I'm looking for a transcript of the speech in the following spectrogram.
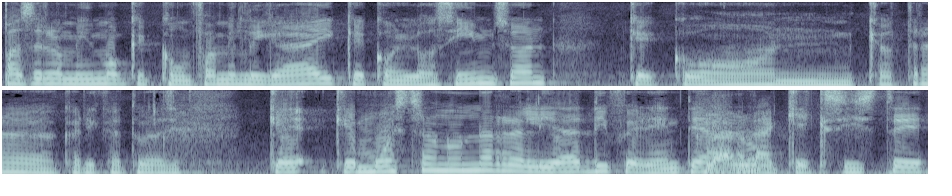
pasa lo mismo que con Family Guy, que con Los Simpson, que con qué otra caricatura así? que que muestran una realidad diferente Claro. a la que existe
